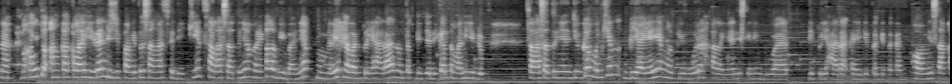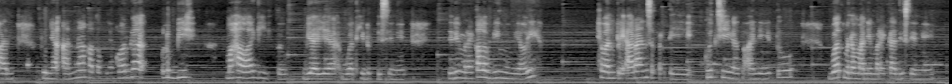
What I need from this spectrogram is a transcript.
Nah, makanya tuh angka kelahiran di Jepang itu sangat sedikit. Salah satunya mereka lebih banyak memilih hewan peliharaan untuk dijadikan teman hidup. Salah satunya juga mungkin biaya yang lebih murah kali ya di sini buat dipelihara kayak gitu gitu kan. Kalau misalkan punya anak atau punya keluarga lebih mahal lagi gitu biaya buat hidup di sini. Jadi mereka lebih memilih hewan peliharaan seperti kucing atau anjing itu buat menemani mereka di sini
